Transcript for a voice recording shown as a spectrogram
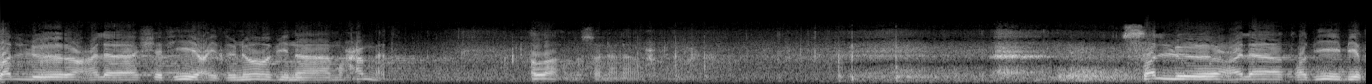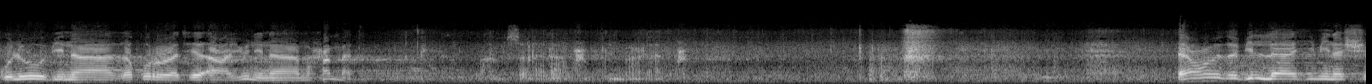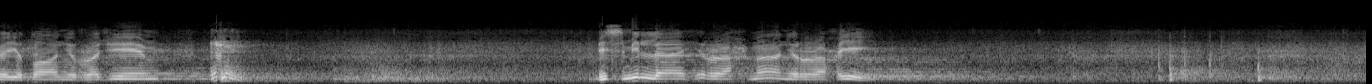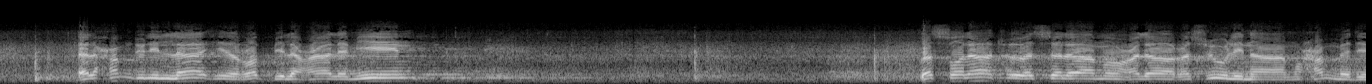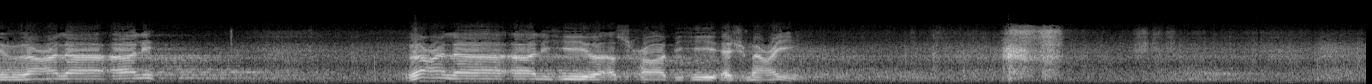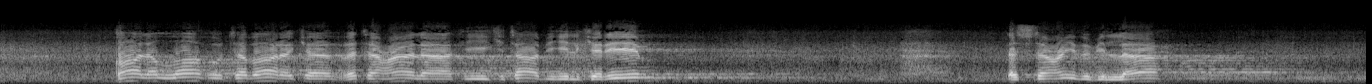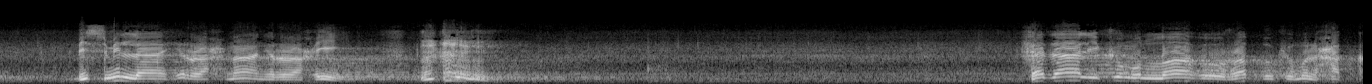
صلوا على شفيع ذنوبنا محمد. اللهم صل على محمد. صلوا على طبيب قلوبنا وقرة أعيننا محمد. اللهم صل على محمد وعلى أعوذ بالله من الشيطان الرجيم. بسم الله الرحمن الرحيم. الحمد لله رب العالمين. والصلاة والسلام على رسولنا محمد وعلى آله وعلى آله وأصحابه أجمعين. قال الله تبارك وتعالى في كتابه الكريم أستعيذ بالله. بسم الله الرحمن الرحيم. فذلكم الله ربكم الحق.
